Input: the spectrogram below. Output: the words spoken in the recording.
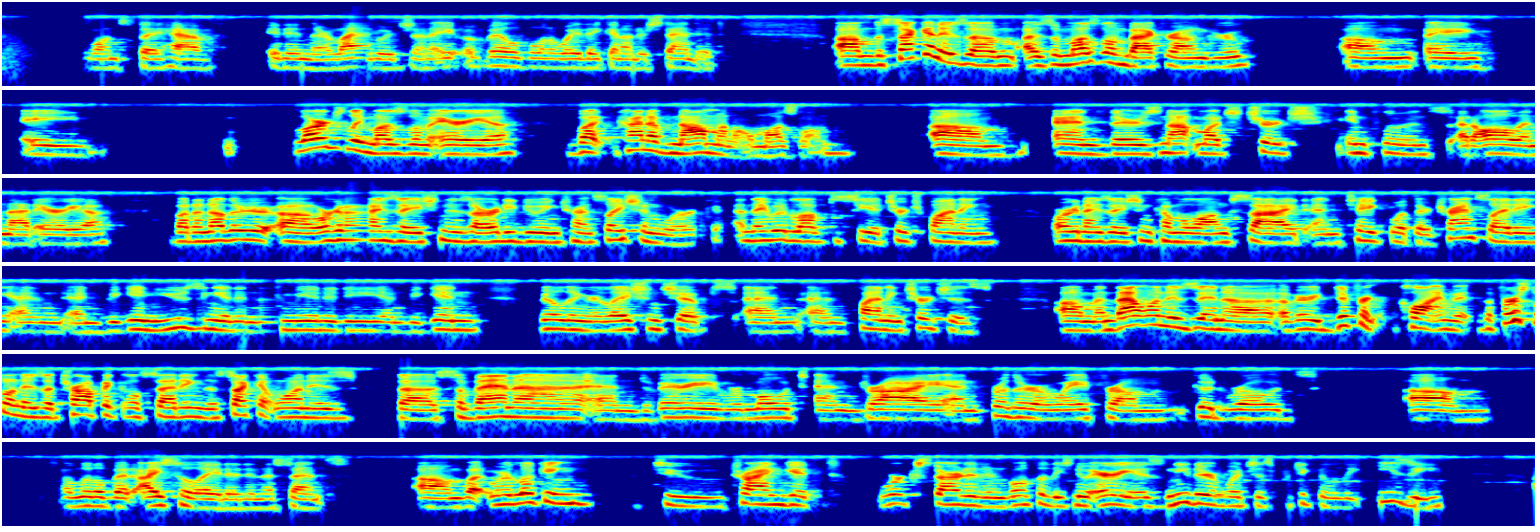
once they have it in their language and available in a way they can understand it. Um, the second is, um, is a Muslim background group, um, a, a largely Muslim area, but kind of nominal Muslim. Um, and there's not much church influence at all in that area. But another uh, organization is already doing translation work, and they would love to see a church planting organization come alongside and take what they're translating and, and begin using it in the community and begin building relationships and, and planting churches um, and that one is in a, a, very different climate. The first one is a tropical setting. The second one is the savanna and very remote and dry and further away from good roads, um, a little bit isolated in a sense. Um, but we're looking to try and get work started in both of these new areas, neither of which is particularly easy,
